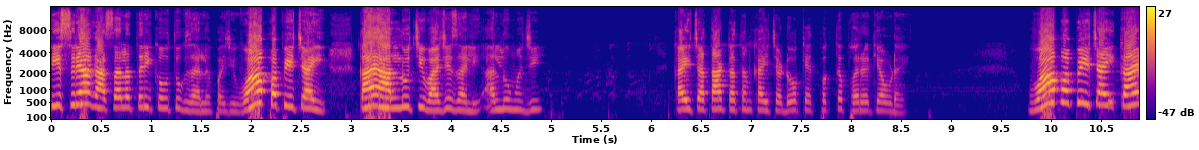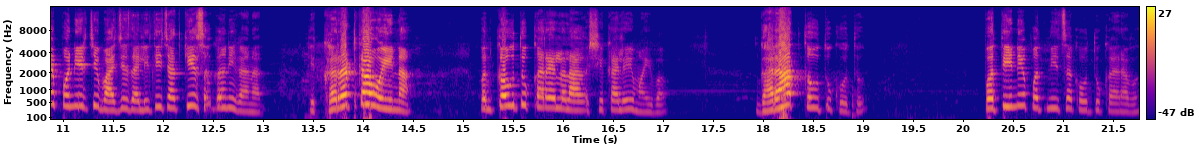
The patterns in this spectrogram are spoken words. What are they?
तिसऱ्या घासाला तरी कौतुक झालं पाहिजे. वा पपेची आई. काय आलूची भाजी झाली? आलू म्हणजे? काहीच्या ताटात आणि काहीच्या डोक्यात फक्त फरक एवढा आहे. वा पपेची आई काय पनीरची भाजी झाली? तिच्यात केस सगळं निघाणार ते खरट का होईना? पण कौतुक करायला ला शिकायला माई बाप. घरात कौतुक होतं. पतीने पत्नीचं कौतुक करावं.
